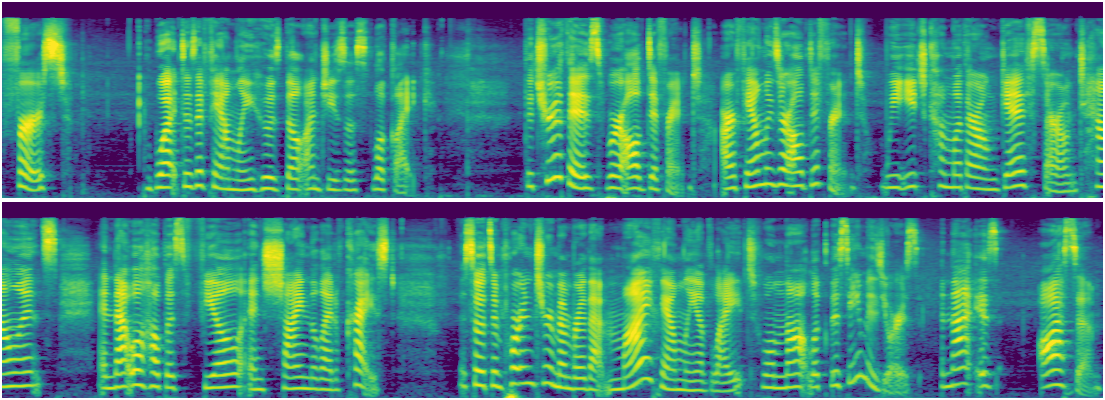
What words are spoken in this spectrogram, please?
First, what does a family who is built on Jesus look like? The truth is, we're all different. Our families are all different. We each come with our own gifts, our own talents, and that will help us feel and shine the light of Christ. So it's important to remember that my family of light will not look the same as yours. And that is awesome.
